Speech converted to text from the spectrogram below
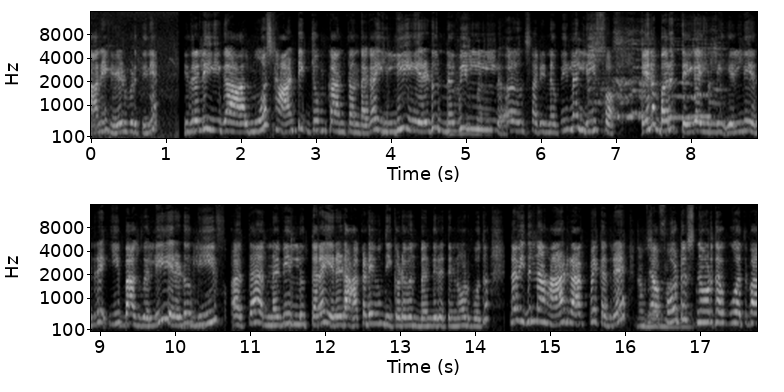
ನಾನೇ ಹೇಳ್ಬಿಡ್ತೀನಿ. ಇದ್ರಲ್ಲಿ ಈಗ ಆಲ್ಮೋಸ್ಟ್ ಆಂಟಿಕ್ ಜುಮ್ಕಾ ಅಂತಂದಾಗ ಇಲ್ಲಿ ಎರಡು ನವಿಲ್ ಸಾರಿ ನವಿಲ ಲೀಫ್ ಏನೋ ಬರುತ್ತೆ. ಈಗ ಇಲ್ಲಿ ಎಲ್ಲಿ ಅಂದ್ರೆ ಈ ಭಾಗದಲ್ಲಿ ಎರಡು ಲೀಫ್ ಅಥವಾ ನವಿಲು ತರ ಎರಡು ಆ ಕಡೆ ಒಂದ್ ಈ ಕಡೆ ಒಂದ್ ಬಂದಿರುತ್ತೆ ನೋಡ್ಬೋದು. ನಾವ್ ಇದನ್ನ ಹಾರ್ಡರ್ ಹಾಕ್ಬೇಕಾದ್ರೆ ಫೋಟೋಸ್ ನೋಡ್ದಾಗು ಅಥವಾ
